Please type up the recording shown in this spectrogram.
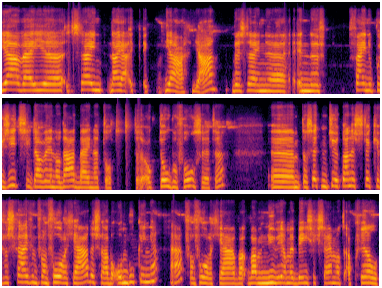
Ja, wij uh, zijn, nou ja, ik, ik, ja, ja, we zijn uh, in de fijne positie dat we inderdaad bijna tot oktober vol zitten. Um, er zit natuurlijk wel een stukje verschuiving van vorig jaar. Dus we hebben omboekingen hè, van vorig jaar, waar, waar, we nu weer mee bezig zijn. Want april,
